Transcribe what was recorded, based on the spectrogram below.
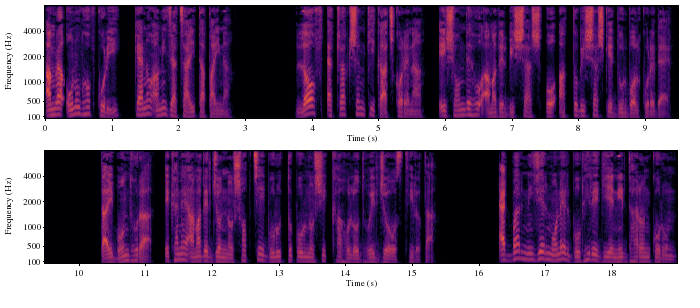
আমরা অনুভব করি, কেন আমি যা চাই তা পাই না। ল অফ অ্যাট্রাকশন কি কাজ করে না, এই সন্দেহ আমাদের বিশ্বাস ও আত্মবিশ্বাসকে দুর্বল করে দেয়। তাই বন্ধুরা, এখানে আমাদের জন্য সবচেয়ে গুরুত্বপূর্ণ শিক্ষা হল ধৈর্য ও স্থিরতা। একবার নিজের মনের গভীরে গিয়ে নির্ধারণ করুন,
